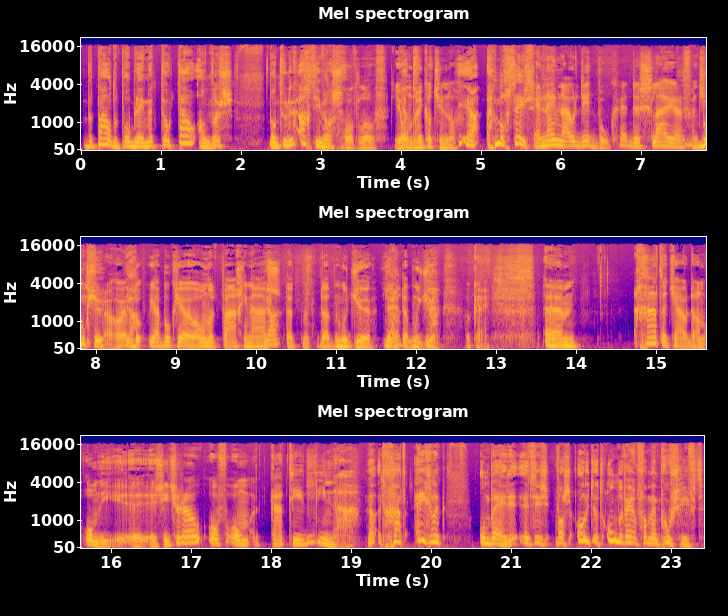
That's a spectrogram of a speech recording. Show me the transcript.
bepaalde problemen totaal anders dan toen ik 18 was. Godlof. Je ontwikkelt je nog. Ja, nog steeds. En neem nou dit boek, hè, De Sluier van Boekje, Cicero. ja. Bo- ja, boekje, 100 pagina's. Ja. Dat, dat moet je. Ja. Hè, dat moet je. Oké. Ehm, gaat het jou dan om die eh, Cicero of om Catilina? Nou, het gaat eigenlijk om beide. Het is, was ooit het onderwerp van mijn proefschrift.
